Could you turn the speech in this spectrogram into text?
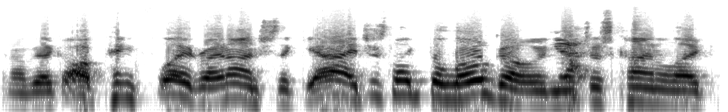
and I'll be like, oh, Pink Floyd, right on. She's like, yeah, I just like the logo. And yeah. you're just kind of like,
